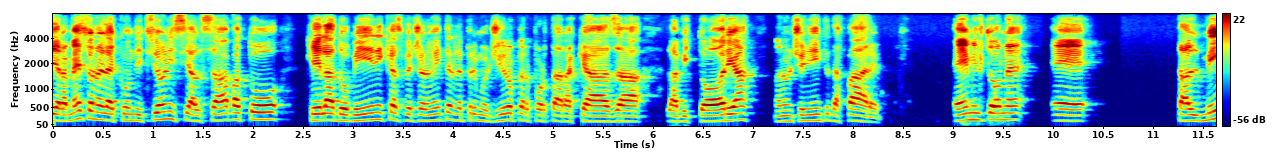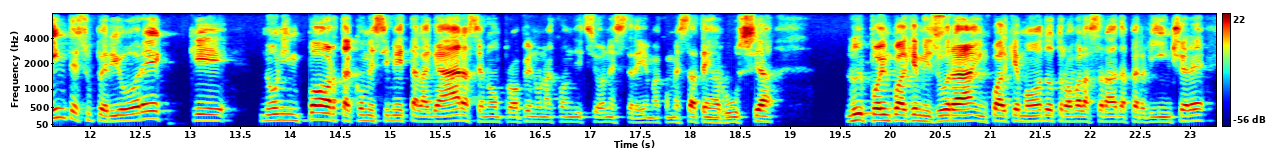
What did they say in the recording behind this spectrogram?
si era messo nelle condizioni sia il sabato che la domenica, specialmente nel primo giro, per portare a casa la vittoria, ma non c'è niente da fare. Hamilton è talmente superiore che non importa come si metta la gara se non proprio in una condizione estrema come è stata in Russia, lui poi in qualche misura, in qualche modo trova la strada per vincere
